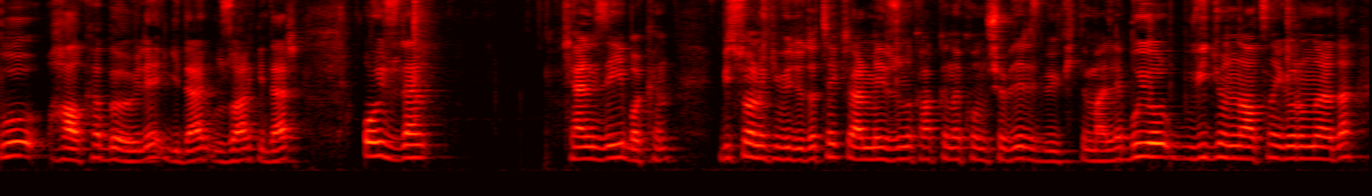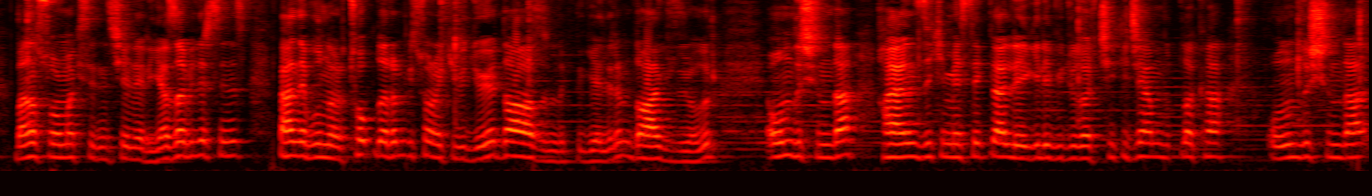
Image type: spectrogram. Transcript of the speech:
Bu halka böyle gider, uzar gider. O yüzden kendinize iyi bakın. Bir sonraki videoda tekrar mezunluk hakkında konuşabiliriz büyük ihtimalle. Bu videonun altına yorumlara da bana sormak istediğiniz şeyleri yazabilirsiniz. Ben de bunları toplarım. Bir sonraki videoya daha hazırlıklı gelirim. Daha güzel olur. Onun dışında hayalinizdeki mesleklerle ilgili videolar çekeceğim mutlaka. Onun dışında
